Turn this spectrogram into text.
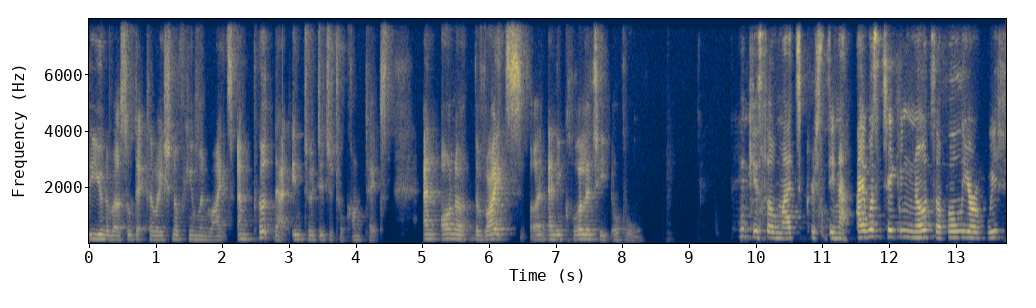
the Universal Declaration of Human Rights and put that into a digital context and honor the rights and equality of all. Thank you so much, Christina. I was taking notes of all your wish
